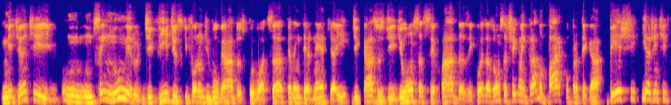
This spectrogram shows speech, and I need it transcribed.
mediante um, um, sem número de vídeos que foram divulgados por WhatsApp, pela internet aí, de casos de, de onças cevadas e coisas, as onças chegam a entrar no barco para pegar peixe e a gente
